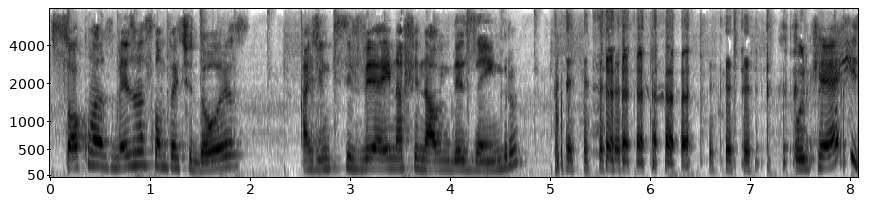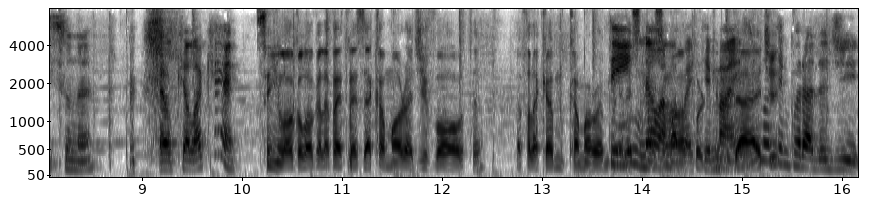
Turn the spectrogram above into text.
só com as mesmas competidoras. A gente se vê aí na final em dezembro. Porque é isso, né? É o que ela quer. Sim, logo logo ela vai trazer a Kamora de volta. Vai falar que a Kamora Sim, merece não, mais ela uma vai ter mais uma temporada de.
